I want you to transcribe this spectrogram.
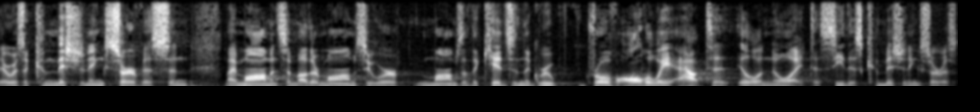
there was a commissioning service, and my mom and some other moms who were moms of the kids in the group drove all the way out to Illinois to see this commissioning service,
